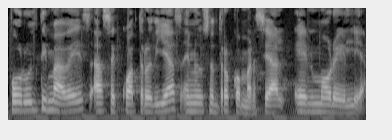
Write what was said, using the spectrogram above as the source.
por última vez hace cuatro días en un centro comercial en Morelia.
